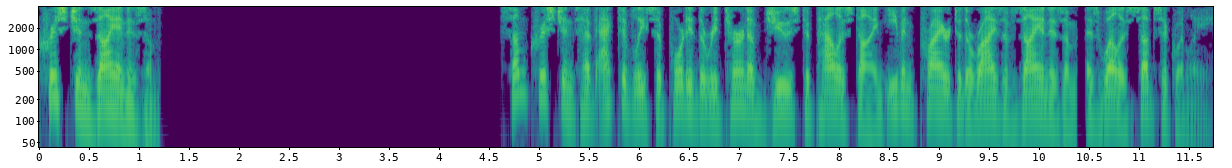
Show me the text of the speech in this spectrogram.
Christian Zionism Some Christians have actively supported the return of Jews to Palestine even prior to the rise of Zionism, as well as subsequently.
